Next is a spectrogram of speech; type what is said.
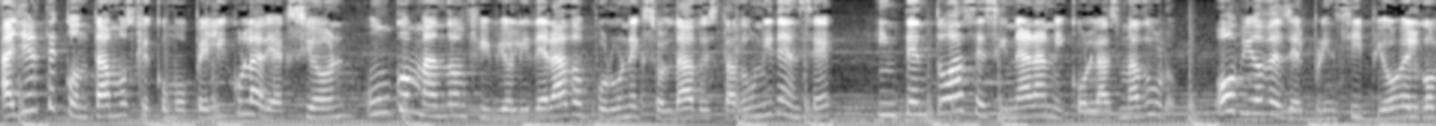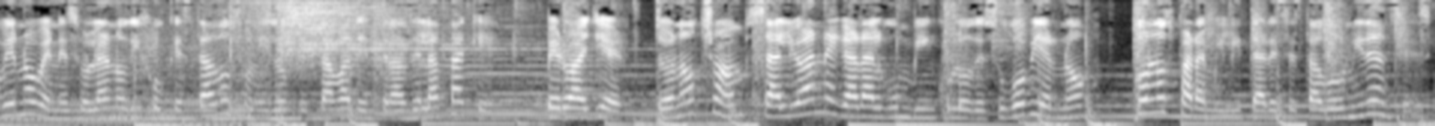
Ayer te contamos que como película de acción, un comando anfibio liderado por un ex soldado estadounidense intentó asesinar a Nicolás Maduro. Obvio, desde el principio, el gobierno venezolano dijo que Estados Unidos estaba detrás del ataque, pero ayer Donald Trump salió a negar algún vínculo de su gobierno con los paramilitares estadounidenses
